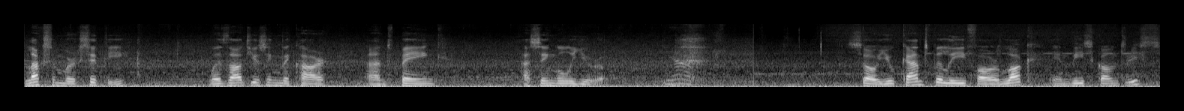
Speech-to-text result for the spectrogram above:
Luxembourg City without using the car and paying a single euro. Yeah. So you can't believe our luck in these countries.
